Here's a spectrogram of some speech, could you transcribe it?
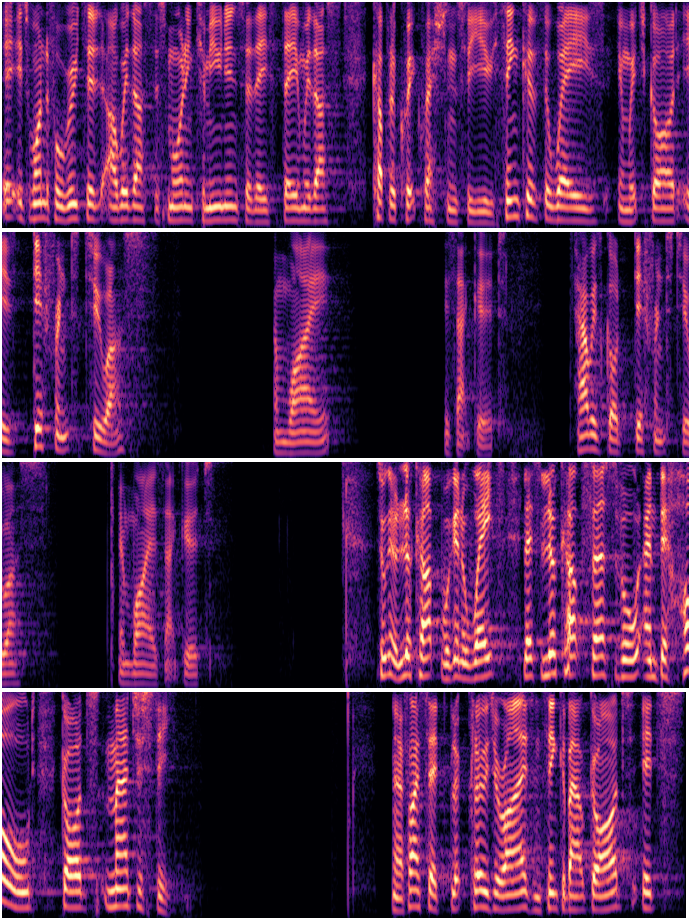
It's wonderful. Rooted are with us this morning, communion, so they're staying with us. A couple of quick questions for you. Think of the ways in which God is different to us, and why is that good? How is God different to us, and why is that good? So we're going to look up, we're going to wait. Let's look up first of all and behold God's majesty. Now, if I said, look, close your eyes and think about God, it's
